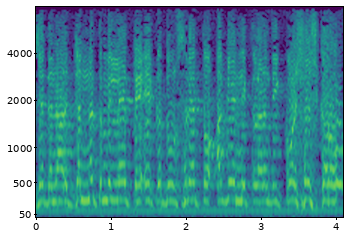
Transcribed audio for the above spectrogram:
جنت ملے تے ایک دوسرے تو اگے نکلن دی کوشش کرو۔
